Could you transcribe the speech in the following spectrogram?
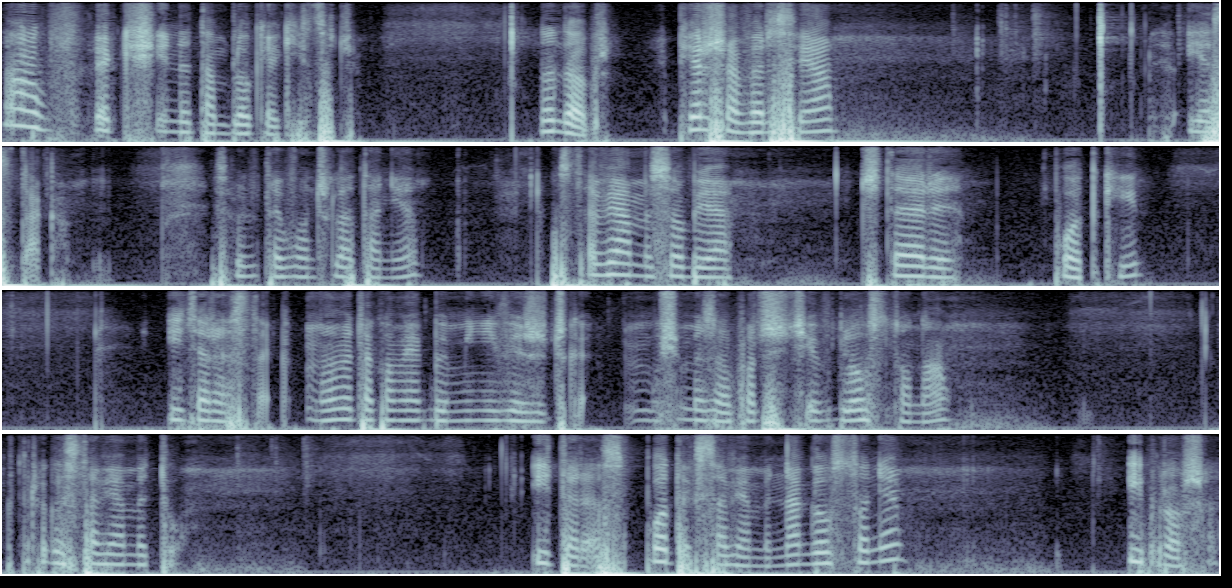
no lub w jakiś inny tam blok jaki chcecie. No dobrze pierwsza wersja jest taka. Sobie tutaj włączę latanie. Stawiamy sobie cztery płotki. I teraz tak, mamy taką jakby mini wieżyczkę. Musimy zaopatrzyć się w glowstone'a, którego stawiamy tu. I teraz płotek stawiamy na glowstone i proszę.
